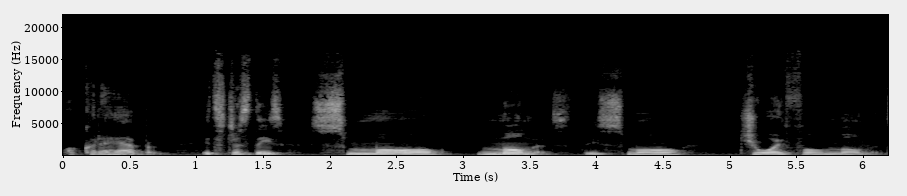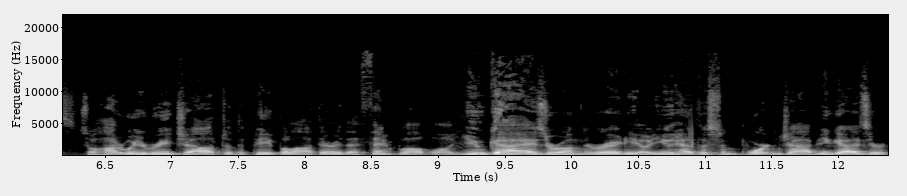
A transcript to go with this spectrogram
what could have happened. It's just these small moments, these small, joyful moments. So how do we reach out to the people out there that think, well, well, you guys are on the radio, you have this important job, you guys are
